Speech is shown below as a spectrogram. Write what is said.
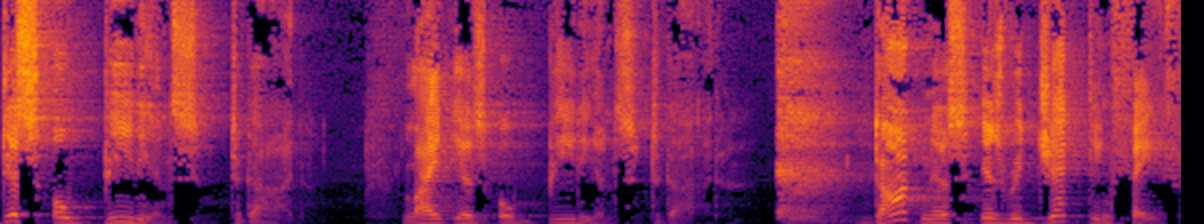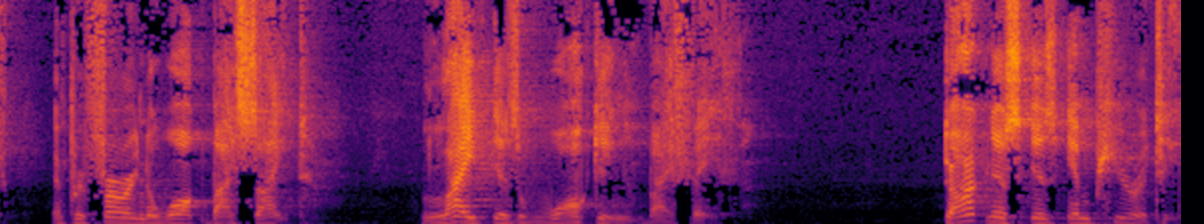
disobedience to God. Light is obedience to God. Darkness is rejecting faith and preferring to walk by sight. Light is walking by faith. Darkness is impurity.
